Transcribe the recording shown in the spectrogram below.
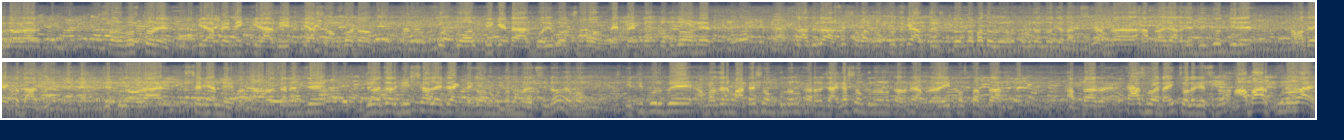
কুলাউড়ার সর্বস্তরের ক্রীড়াপ্রেমিক, ক্রীড়াবিদ, ক্রীড়া সংগঠক, ফুটবল ক্রিকেটার, ভলিবল সহ ব্যাডমিন্টন যত ধরনের খেলাধুলা আছে সবার পক্ষ থেকে আন্তরিক ধন্যবাদ অভিনন্দন জানাচ্ছি। আমরা, আপনারা জানেন যে দীর্ঘদিনের আমাদের একটা দাবি যে কুলাউড়া স্টেডিয়াম নির্মাণ। আপনারা জানেন যে দু হাজার বিশ সালে এটা এক জায়গায় অনুমোদন হয়েছিল এবং ইতিপূর্বে আমাদের মাঠে সংকুলন কারণে, জায়গা সংকুলনের কারণে আমরা এই প্রস্তাবটা আপনার কাজ হয় নাই, চলে গেছিল। আবার পুনরায়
